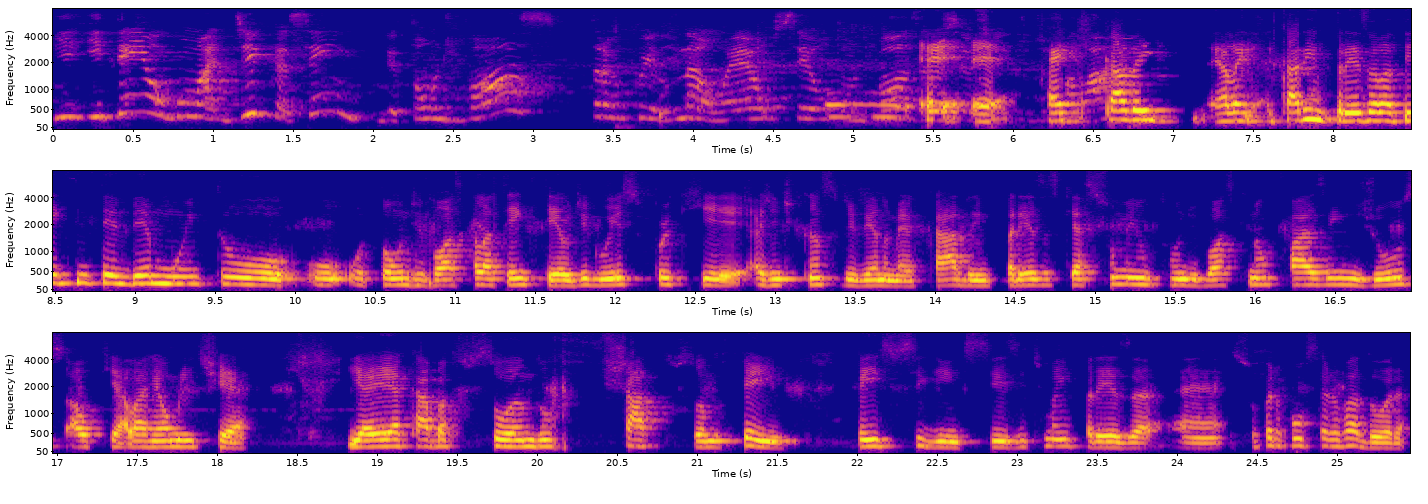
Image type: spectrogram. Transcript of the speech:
E, e tem alguma dica, assim, de tom de voz? tranquilo. Não, é o seu tom de voz, é, o seu é, jeito de é falar. Cada, ela, cada empresa ela tem que entender muito o, o, tom de voz que ela tem que ter. Eu digo isso porque a gente cansa de ver no mercado empresas que assumem um tom de voz que não fazem jus ao que ela realmente é. E aí acaba soando chato, soando feio. Pense o seguinte, se existe uma empresa é, super conservadora,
